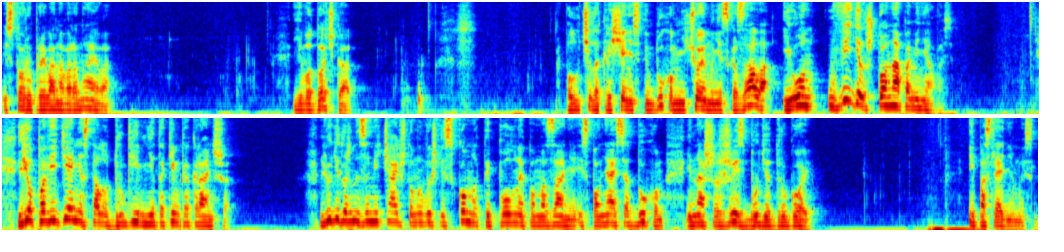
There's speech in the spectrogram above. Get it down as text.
историю про Ивана Воронаева. Его дочка получила крещение Святым Духом, ничего ему не сказала, и он увидел, что она поменялась. Ее поведение стало другим, не таким, как раньше. Люди должны замечать, что мы вышли из комнаты полное помазание, исполняйся Духом, и наша жизнь будет другой. И последняя мысль.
